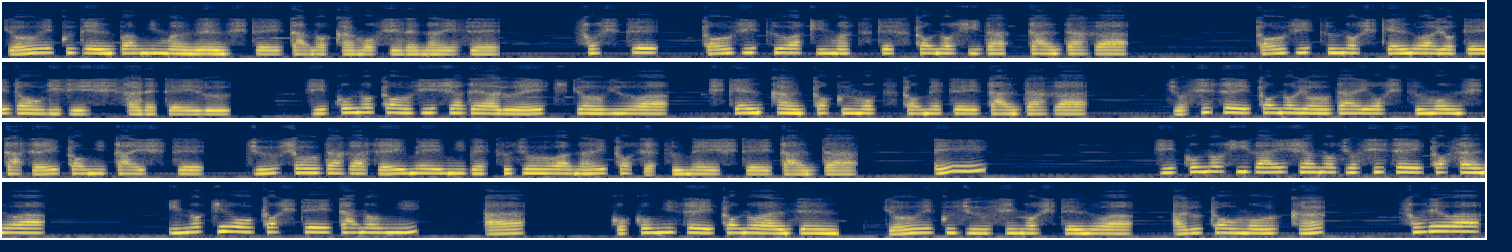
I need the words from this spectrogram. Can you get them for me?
教育現場に蔓延していたのかもしれないぜ。そして、当日は期末テストの日だったんだが、当日の試験は予定通り実施されている。事故の当事者である H 教諭は、試験監督も務めていたんだが、女子生徒の容体を質問した生徒に対して、重症だが生命に別状はないと説明していたんだ。ええ？事故の被害者の女子生徒さんは、命を落としていたのに？ああ。ここに生徒の安全、教育重視の視点は、あると思うか？それは、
